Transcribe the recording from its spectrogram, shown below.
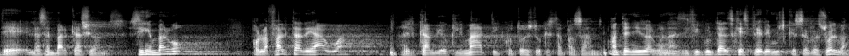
de las embarcaciones. Sin embargo, por la falta de agua, el cambio climático, todo esto que está pasando, han tenido algunas dificultades que esperemos que se resuelvan.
